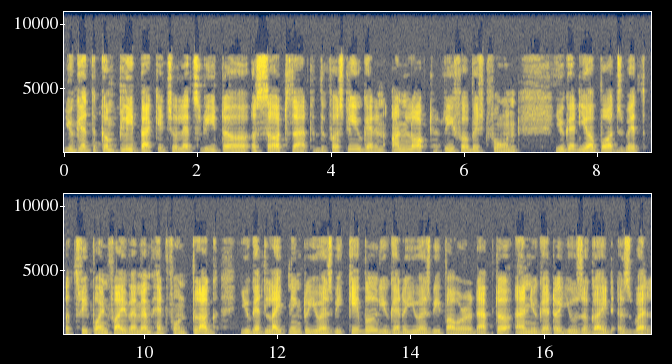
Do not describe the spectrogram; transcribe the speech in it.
you get the complete package. So let's read uh, assert that. The, firstly you get an unlocked refurbished phone. You get earpods with a 3.5 mm headphone plug. You get lightning to usb cable. You get a usb power adapter and you get a user guide as well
